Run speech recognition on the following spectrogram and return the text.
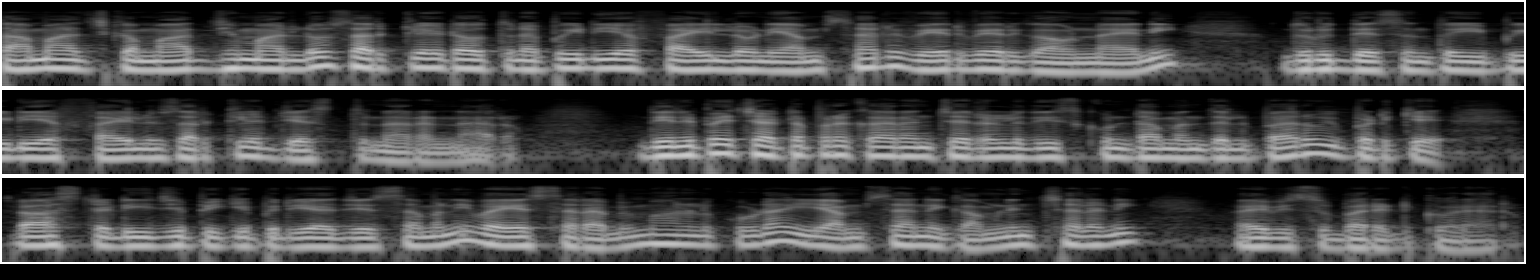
సామాజిక మాధ్యమాల్లో సర్క్యులేట్ అవుతున్న పీడీఎఫ్ ఫైల్లోని అంశాలు వేర్వేరుగా ఉన్నాయని దురుద్దేశంతో ఈ పీడీఎఫ్ ఫైల్ను సర్క్యులేట్ చేస్తున్నారన్నారు. దీనిపై చట్ట ప్రకారం చర్యలు తీసుకుంటామని తెలిపారు. ఇప్పటికే రాష్ట్ర డీజీపీకి ఫిర్యాదు చేశామని వైఎస్ఆర్ అభిమానులు కూడా ఈ అంశాన్ని గమనించాలని వైవి సుబ్బారెడ్డి కోరారు.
